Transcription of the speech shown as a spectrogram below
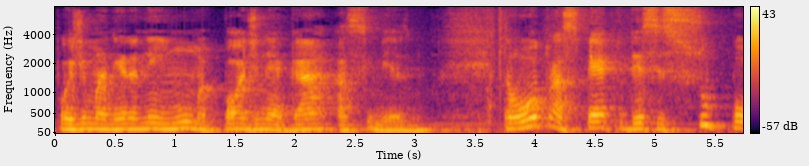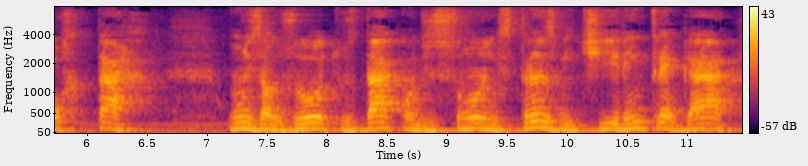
pois de maneira nenhuma pode negar a si mesmo. Então, outro aspecto desse suportar uns aos outros, dar condições, transmitir, entregar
